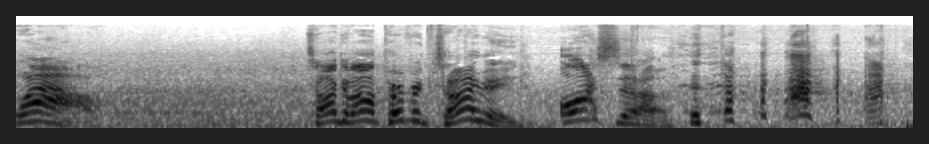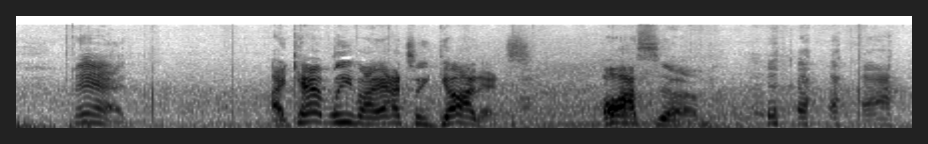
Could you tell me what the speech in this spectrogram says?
Wow. Talk about perfect timing. Awesome. Man, I can't believe I actually got it. Awesome.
